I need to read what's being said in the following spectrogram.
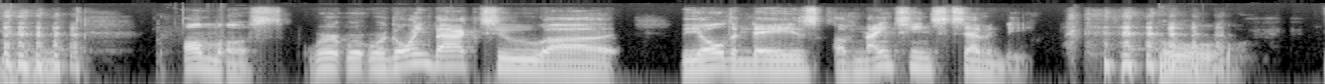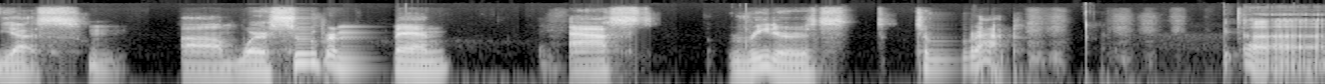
Almost. We're, we're, we're going back to uh, the olden days of 1970. Ooh. Yes. Hmm. Um, where Superman asked readers to rap. Uh,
